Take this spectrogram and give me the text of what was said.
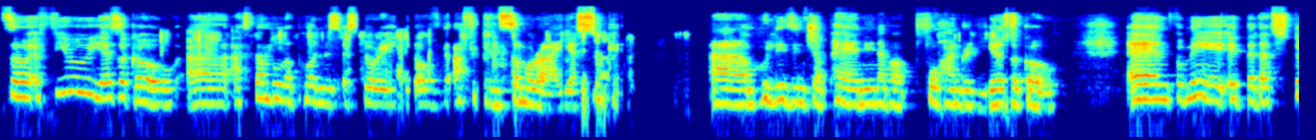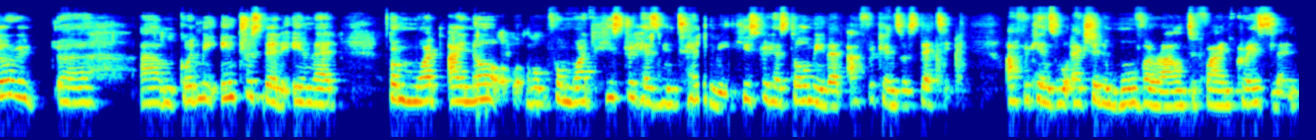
so a few years ago, uh, I stumbled upon this, a story of the African samurai Yasuke, um, who lived in Japan in about 400 years ago. And for me, it, that, that story uh, um, got me interested in that from what I know, from what history has been telling me, history has told me that Africans were static Africans will actually move around to find graceland,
